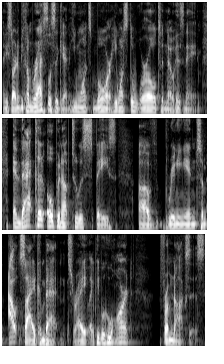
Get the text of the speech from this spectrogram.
And he's starting to become restless again. He wants more. He wants the world to know his name. And that could open up to a space of bringing in some outside combatants, right? Like people who aren't from Noxus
